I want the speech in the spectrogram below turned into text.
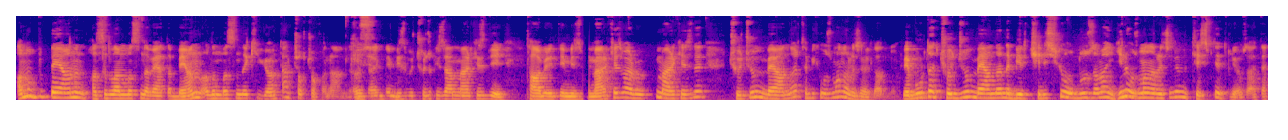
Ama bu beyanın hazırlanmasında veyahut da beyanın alınmasındaki yöntem çok çok önemli. Kesinlikle. Özellikle biz bu çocuk izlem merkezi değil tabir ettiğimiz bir merkez var. Bu merkezde çocuğun beyanları tabii ki uzman aracılığıyla alınıyor. Ve burada çocuğun beyanlarında bir çelişki olduğu zaman yine uzman aracılığıyla tespit ediliyor zaten.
